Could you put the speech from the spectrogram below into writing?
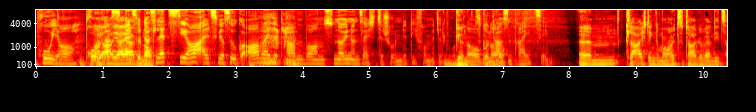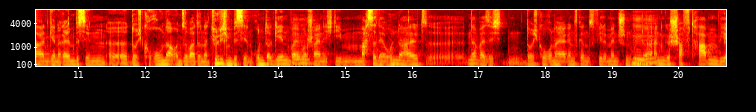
pro Jahr. Ähm, pro Jahr, das. ja, ja, also genau. das letzte Jahr, als wir so gearbeitet haben, waren es 69 Hunde, die vermittelt wurden. Genau, genau. 2013. Ähm, klar, ich denke mal, heutzutage werden die Zahlen generell ein bisschen äh, durch Corona und so weiter natürlich ein bisschen runtergehen, weil wahrscheinlich die Masse der Hunde halt, äh, ne, weil sich durch Corona ja ganz, ganz viele Menschen Hunde angeschafft haben, wie,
